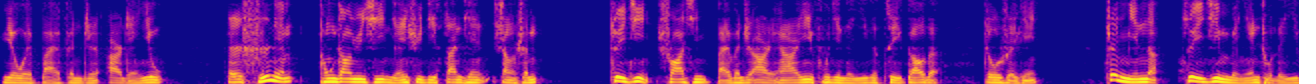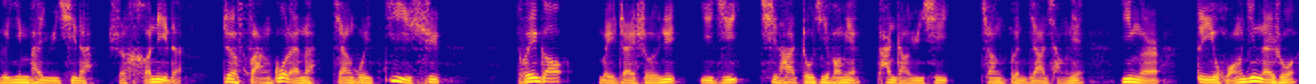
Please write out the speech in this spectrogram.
约为百分之二点一五，而十年通胀预期连续第三天上升，最近刷新百分之二点二一附近的一个最高的周水平，证明了最近美联储的一个鹰派预期呢是合理的，这反过来呢将会继续推高美债收益率。以及其他周期方面看涨预期将更加强烈，因而对于黄金来说，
